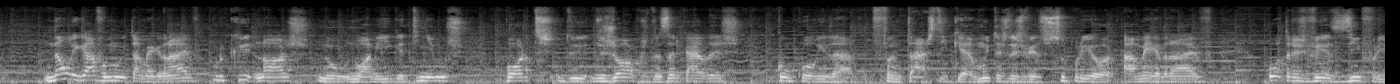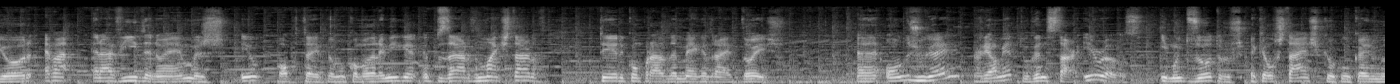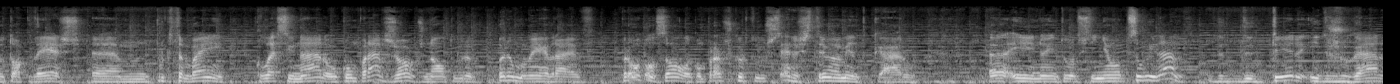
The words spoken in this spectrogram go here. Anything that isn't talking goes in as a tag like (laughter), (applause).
não ligava muito à Mega Drive porque nós no, no Amiga tínhamos portes de, de jogos das arcadas com qualidade fantástica, muitas das vezes superior à Mega Drive, outras vezes inferior. Epá, era a vida, não é? Mas eu optei pelo Commodore Amiga, apesar de mais tarde ter comprado a Mega Drive 2. Uh, ah, onde joguei realmente o Gunstar Heroes e muitos outros, aqueles tais que eu coloquei no meu top 10, um, porque também colecionar ou comprar jogos na altura para uma Mega Drive, para uma consola, comprar os cartuchos era extremamente caro uh, e nem todos tinham a possibilidade de, de ter e de jogar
